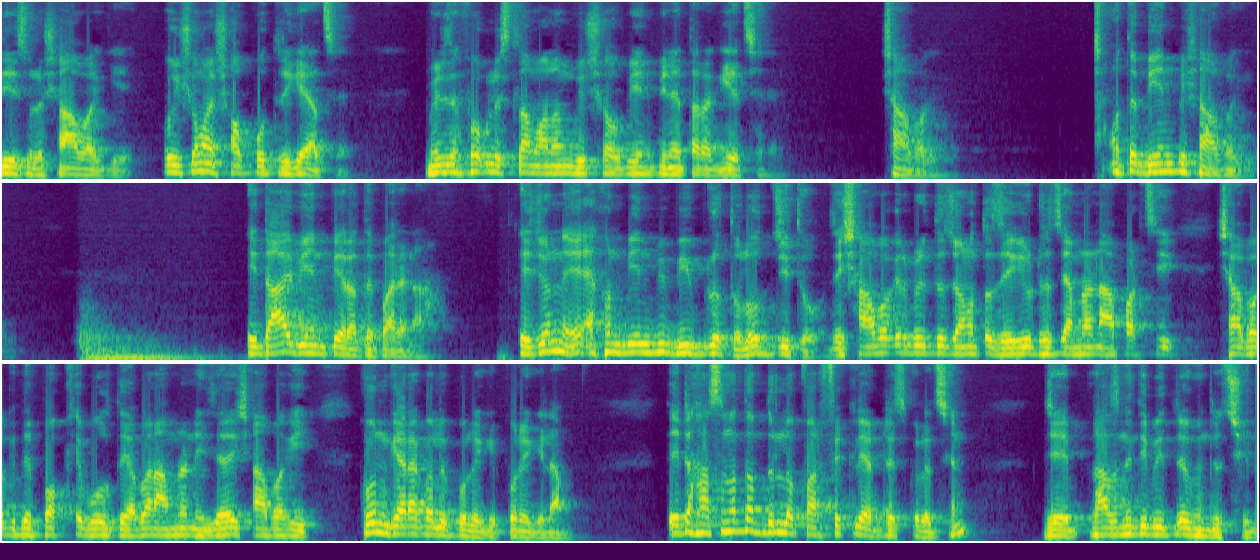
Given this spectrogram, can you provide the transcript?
দিয়েছিল শাহবাগ। ওই সময় সব পত্রিকায় আছে। মির্জা ফখরুল ইসলাম আলমগীর সহ বিএনপি নেতারা গিয়েছিলেন শাহবাগে। অর্থাৎ বিএনপি শাহবাগী। এই দায় বিএনপি এড়াতে পারে না। এই জন্য এখন বিএনপি বিব্রত, লজ্জিত যে শাহবাগের বিরুদ্ধে জনতা জেগে উঠেছে, আমরা না পারছি শাহবাগীদের পক্ষে বলতে আবার আমরা নিজেরাই শাহবাগী কোন গ্যারাকলে পড়ে পড়ে গেলাম। এটা হাসনাত আবদুল্লাহ পারফেক্টলি অ্যাড্রেস করেছেন যে রাজনীতিবিদরাও কিন্তু ছিল।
